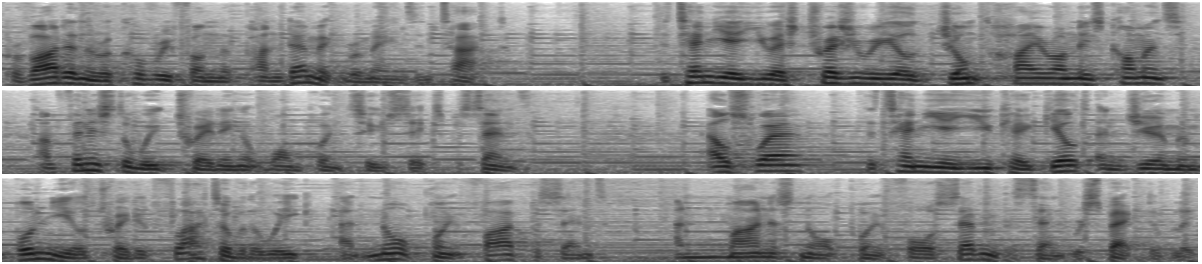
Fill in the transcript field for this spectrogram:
providing the recovery from the pandemic remains intact. The 10 year US Treasury yield jumped higher on these comments and finished the week trading at 1.26%. Elsewhere, the 10 year UK gilt and German bund yield traded flat over the week at 0.5% and minus 0.47% respectively.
